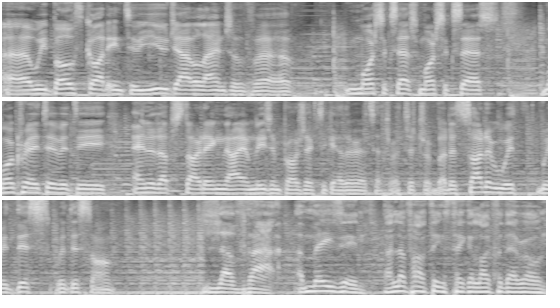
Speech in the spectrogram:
Uh, we both got into a huge avalanche of uh, more success, more success, more creativity. Ended up starting the I Am Legion project together, etc., etc. But it started with with this with this song. Love that. Amazing. I love how things take a life of their own.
